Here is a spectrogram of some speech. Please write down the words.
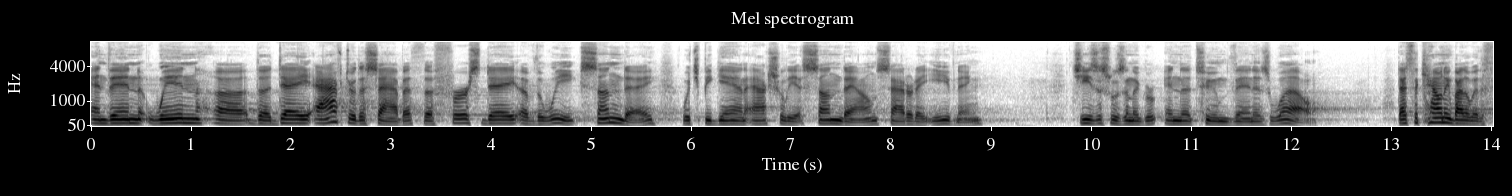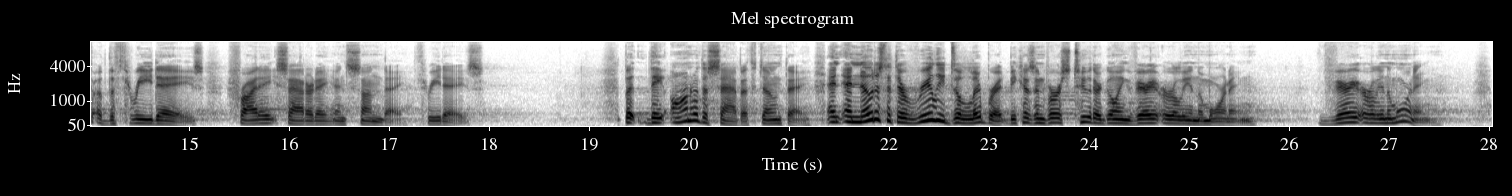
And then, when uh, the day after the Sabbath, the first day of the week, Sunday, which began actually at sundown, Saturday evening, Jesus was in the, in the tomb then as well. That's the counting, by the way, of the three days Friday, Saturday, and Sunday. Three days. But they honor the Sabbath, don't they? And, and notice that they're really deliberate because in verse 2, they're going very early in the morning. Very early in the morning.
